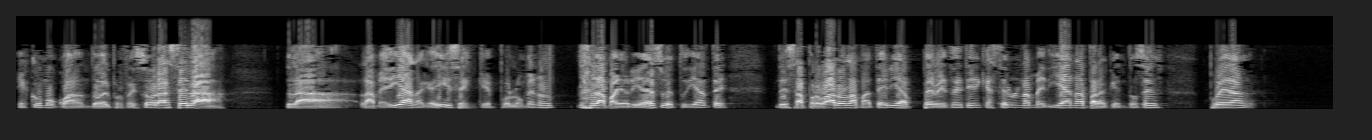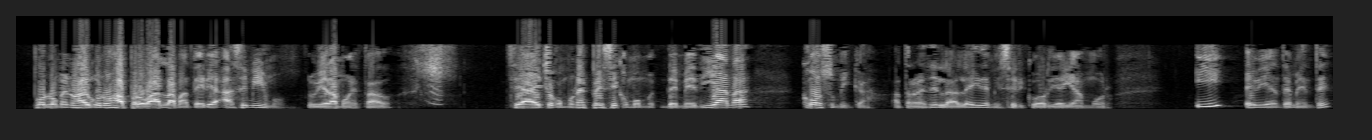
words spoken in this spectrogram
Es como cuando el profesor hace la, la, la mediana que dicen que por lo menos la mayoría de sus estudiantes desaprobaron la materia, pero entonces tienen que hacer una mediana para que entonces puedan por lo menos algunos aprobar la materia a sí mismos, hubiéramos estado se ha hecho como una especie como de mediana cósmica a través de la ley de misericordia y amor. Y evidentemente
